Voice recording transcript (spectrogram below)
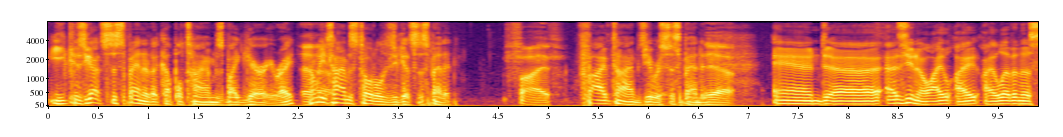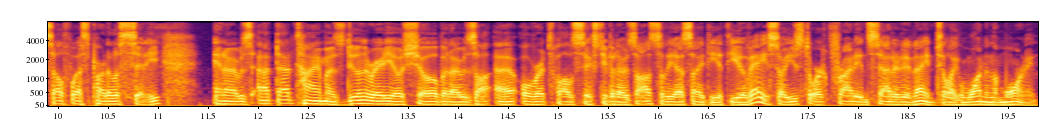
because you got suspended a couple times by Gary, right? How many times total did you get suspended? Five. Five times you were suspended. Yeah. And uh, as you know, I, I, I live in the southwest part of the city. And I was at that time, I was doing the radio show, but I was uh, over at 1260, but I was also the SID at the U of A. So I used to work Friday and Saturday night until like one in the morning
